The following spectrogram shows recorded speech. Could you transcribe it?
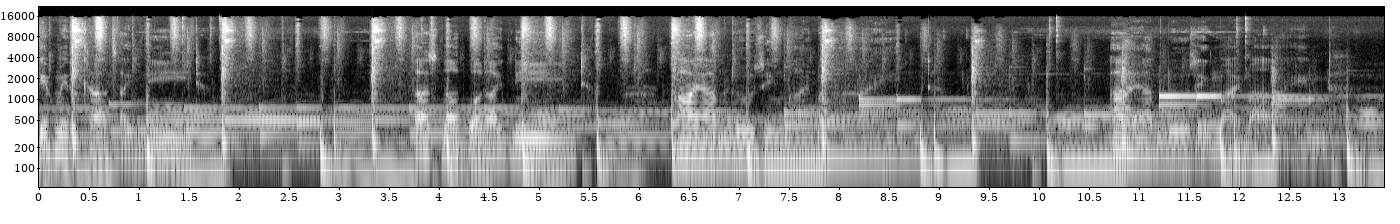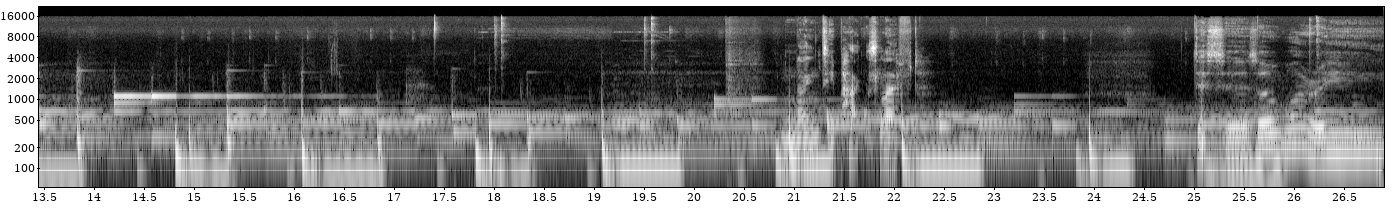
Give me the cards I need. That's not what I need. I am losing my mind. I am losing my mind. Ninety packs left. This is a worry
